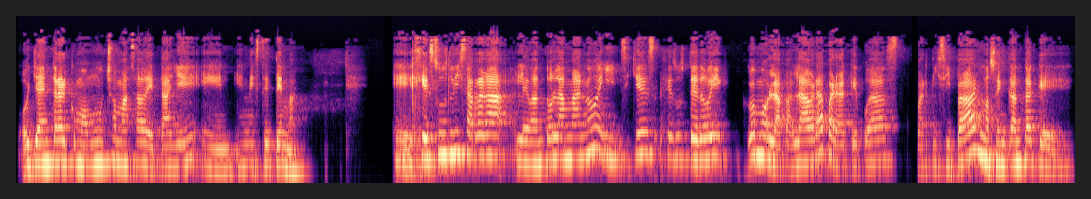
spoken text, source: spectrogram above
o ya entrar como mucho más a detalle en, en este tema. Eh, Jesús Lizárraga levantó la mano y si quieres, Jesús, te doy como la palabra para que puedas participar. Nos encanta que,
